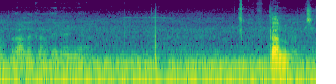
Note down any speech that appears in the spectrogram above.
ਉਪਰਾਲਾ ਕਰਦੇ ਰਹਿੰਦੇ ਹਾਂ। ਧੰਨਵਾਦ ਜੀ।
